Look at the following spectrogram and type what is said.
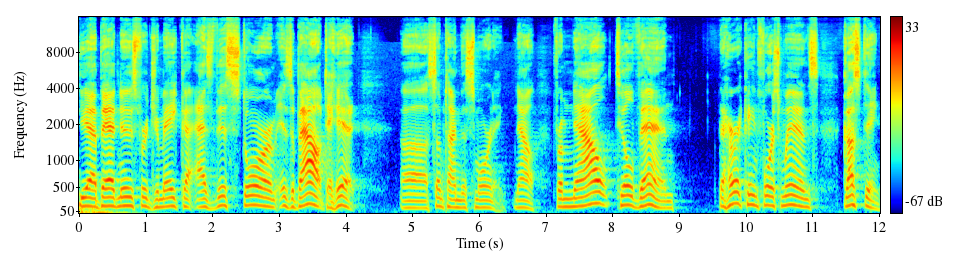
Yeah, bad news for Jamaica as this storm is about to hit uh, sometime this morning. Now, from now till then, the hurricane force winds gusting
